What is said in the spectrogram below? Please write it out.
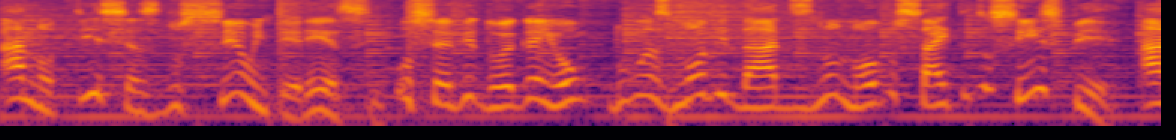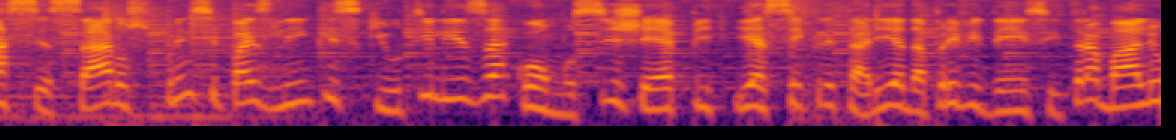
a notícias do seu interesse, o servidor ganhou duas novidades no novo site do SINSP: acessar os principais links que utiliza, como o CIGEP e a Secretaria da Previdência e Trabalho,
